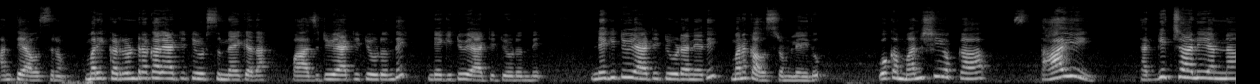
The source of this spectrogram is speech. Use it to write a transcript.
అంతే అవసరం. మరి ఇక్కడ రెండు రకాల యాటిట్యూడ్స్ ఉన్నాయి కదా. పాజిటివ్ యాటిట్యూడ్ ఉంది నెగిటివ్ యాటిట్యూడ్ ఉంది. నెగిటివ్ యాటిట్యూడ్ అనేది మనకు అవసరం లేదు. ఒక మనిషి యొక్క స్థాయి తగ్గించాలి అన్నా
